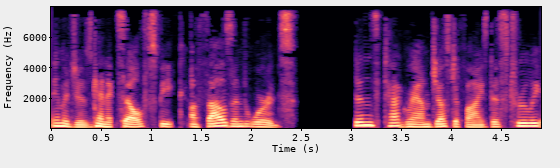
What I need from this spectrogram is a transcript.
Images can itself speak a thousand words. Instagram justifies this truly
